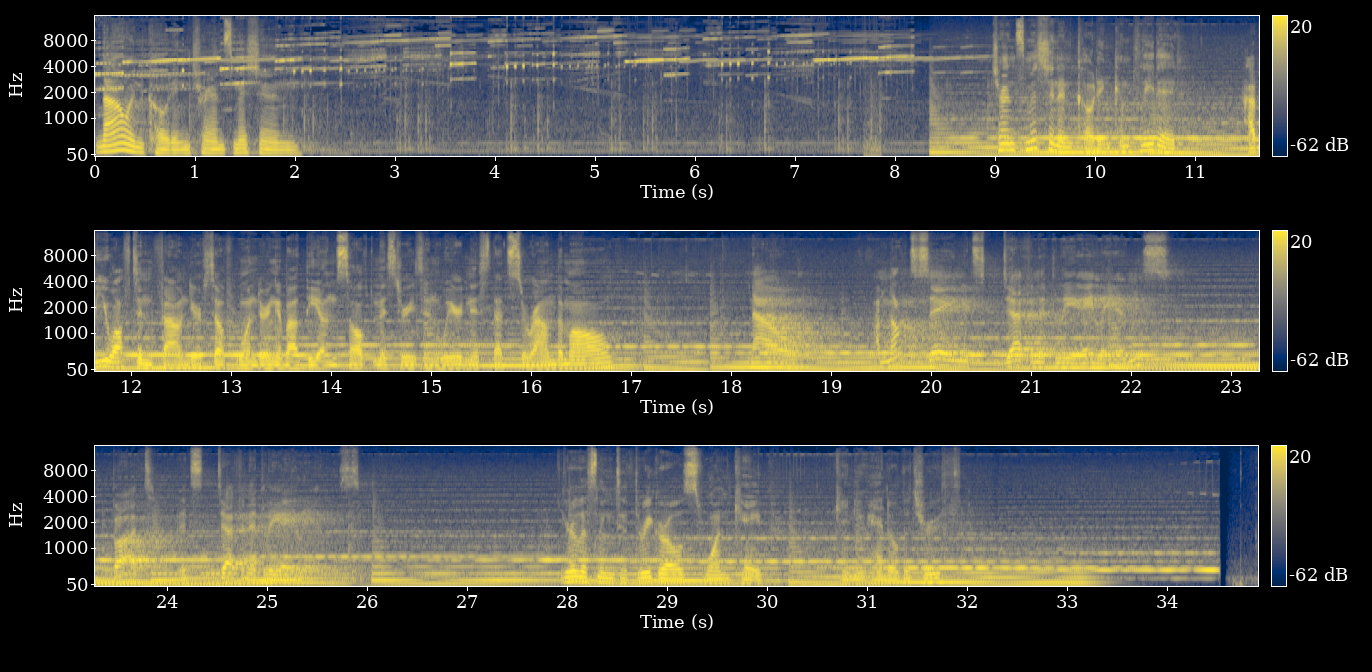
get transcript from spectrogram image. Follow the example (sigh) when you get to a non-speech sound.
Now encoding transmission. Transmission encoding completed. Have you often found yourself wondering about the unsolved mysteries and weirdness that surround them all? Now, I'm not saying it's definitely aliens, but it's definitely aliens. You're listening to Three Girls, One Cape. Can you handle the truth?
